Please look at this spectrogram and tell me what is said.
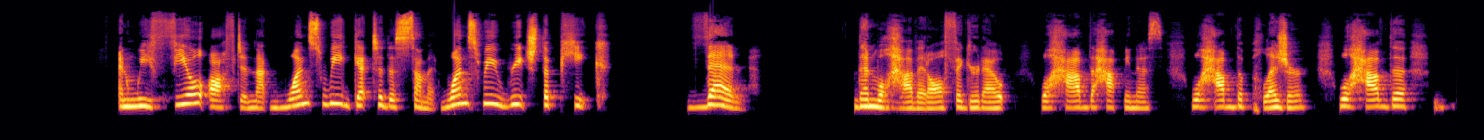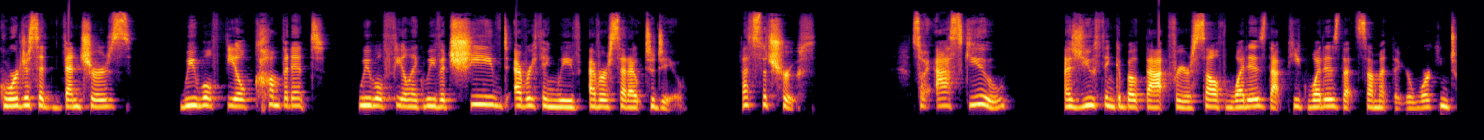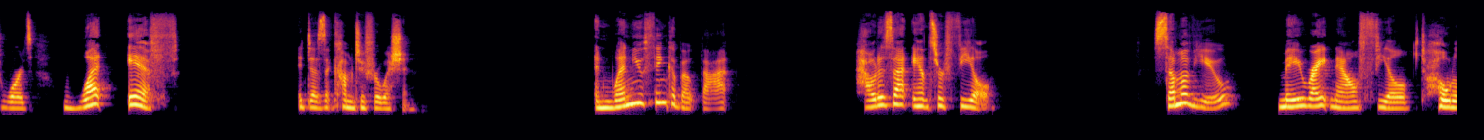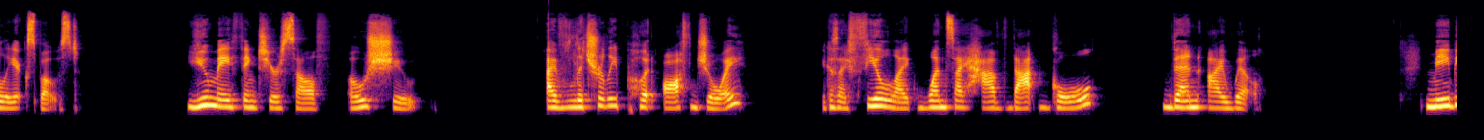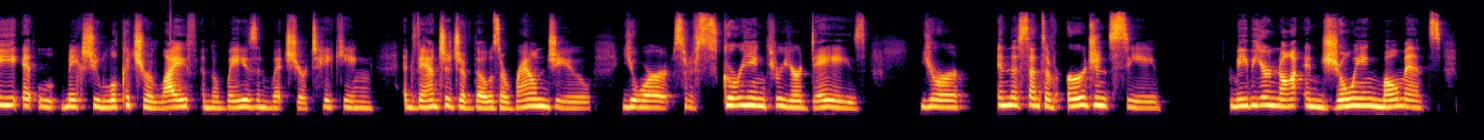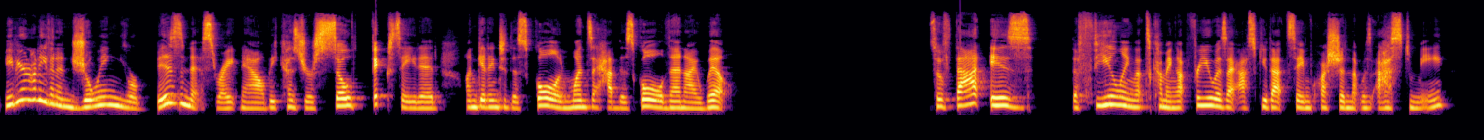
And we feel often that once we get to the summit, once we reach the peak, then, then we'll have it all figured out. We'll have the happiness. We'll have the pleasure. We'll have the gorgeous adventures we will feel confident. We will feel like we've achieved everything we've ever set out to do. That's the truth. So I ask you, as you think about that for yourself, what is that peak? What is that summit that you're working towards? What if it doesn't come to fruition? And when you think about that, how does that answer feel? Some of you may right now feel totally exposed. You may think to yourself, oh, shoot, I've literally put off joy because I feel like once I have that goal, then I will. Maybe it l- makes you look at your life and the ways in which you're taking advantage of those around you. You're sort of scurrying through your days. You're in the sense of urgency. Maybe you're not enjoying moments. Maybe you're not even enjoying your business right now because you're so fixated on getting to this goal. And once I have this goal, then I will. So if that is the feeling that's coming up for you as I ask you that same question that was asked me,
